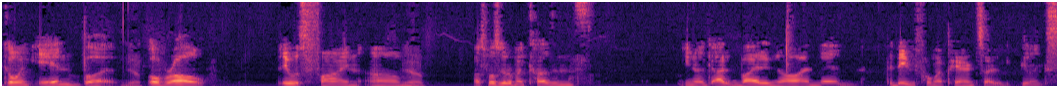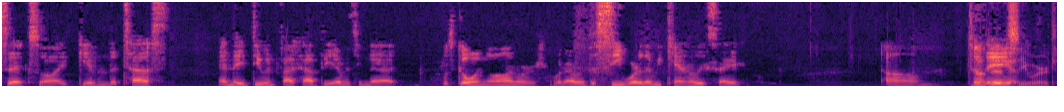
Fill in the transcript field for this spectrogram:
going in, but Yeah. overall, it was fine. Um, yeah, I was supposed to go to my cousin's, you know, got invited and all, and then the day before my parents started feeling sick, so I gave them the test, and they do in fact have the everything that was going on or whatever the c word that we can't really say. Um, so not they that c word,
